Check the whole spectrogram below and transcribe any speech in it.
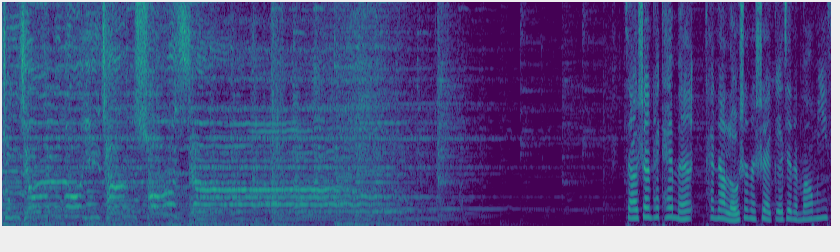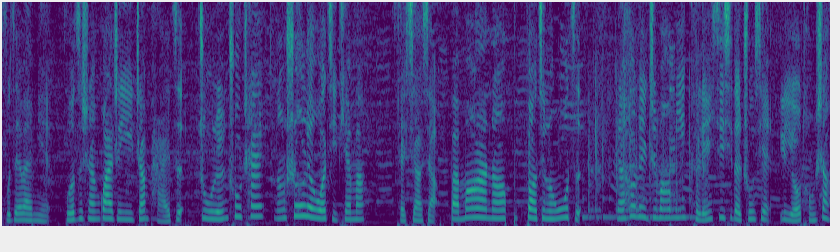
终究不过一场说笑。早上，他开门，看到楼上的帅哥家的猫咪伏在外面，脖子上挂着一张牌子：“主人出差，能收留我几天吗？”他笑笑，把猫儿呢抱进了屋子。然后那只猫咪可怜兮兮的出现，理由同上。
